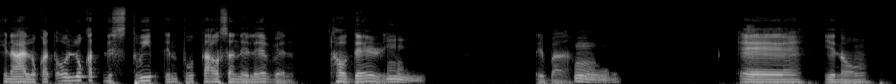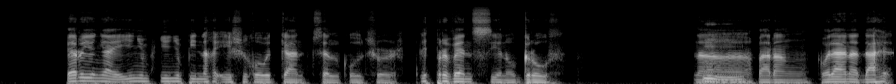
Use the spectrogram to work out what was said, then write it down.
hinahalungkat, oh, look at this tweet in 2011. How dare you? Mm. Diba? Mm. Eh, you know, pero yun nga, eh, yun yung, yun yung pinaka-issue ko with cancel culture. It prevents, you know, growth. Na Mm. parang wala na dahil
